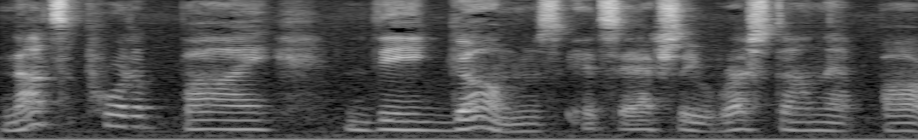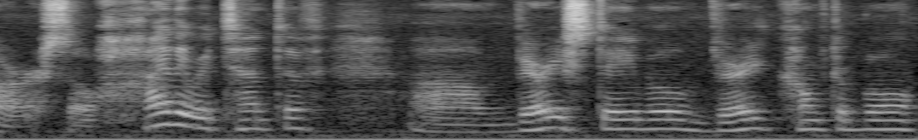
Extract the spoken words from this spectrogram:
not supported by the gums. It's actually rest on that bar. So highly retentive, um, very stable, very comfortable.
